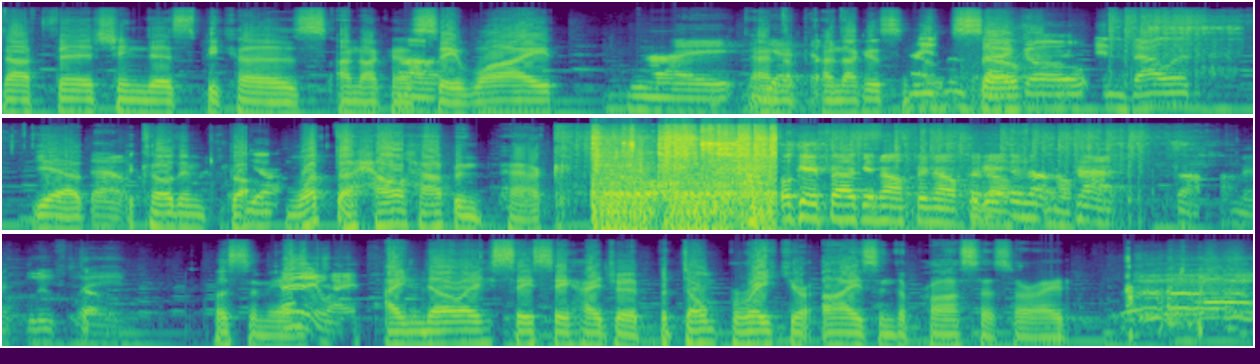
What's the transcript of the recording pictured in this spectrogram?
not finishing this because I'm not gonna Uh, say why. Right. I'm, yeah. I'm not gonna. Say, Reasons so Go invalid. yeah, No. I called him. Yeah. What the hell happened, Pack? Okay, Pack, enough, enough, Okay, enough. enough. enough. Pat. Stop, man. Blue flame. Listen, man. Anyway, I know I say stay hydrated, but don't break your eyes in the process, alright?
